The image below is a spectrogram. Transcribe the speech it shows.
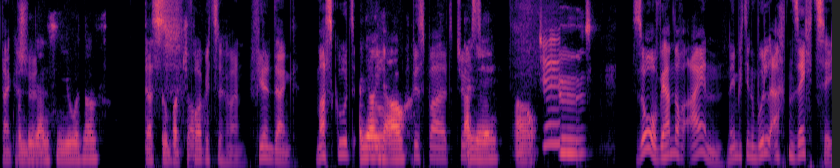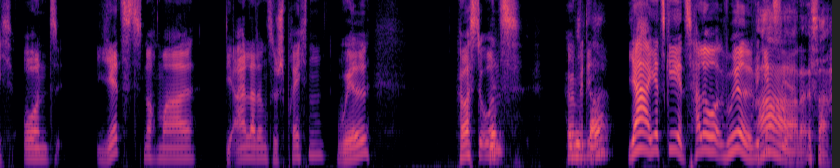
Dankeschön. Und die ganzen Users. Das Super Job. freut mich zu hören. Vielen Dank. Mach's gut. Danke euch auch. Bis bald. Tschüss. Danke. Tschüss. So, wir haben noch einen, nämlich den Will 68. Und jetzt nochmal die Einladung zu sprechen. Will, hörst du uns? Jetzt Hören wir dich? Ja, jetzt geht's. Hallo Will, wie geht's ah, dir? da ist er.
